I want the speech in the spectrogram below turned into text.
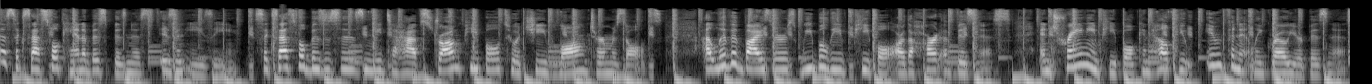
a successful cannabis business isn't easy. Successful businesses need to have strong people to achieve long term results. At Live Advisors, we believe people are the heart of business, and training people can help you infinitely grow your business.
